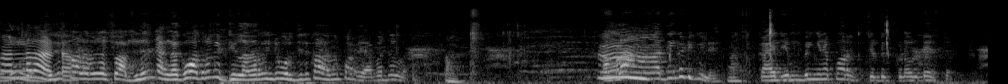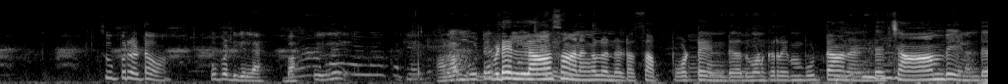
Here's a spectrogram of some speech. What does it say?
നല്ലതാട്ടോ അന്ന് ഞങ്ങൾക്ക് മാത്രം കിട്ടിയില്ല കാരണം ഒറിജിനൽ കളർ പറയാൻ പറ്റില്ല ആദ്യം കടിക്കൂലേ? കരിമ്പ് ഇങ്ങനെ പറിച്ചെടുക്കണ ഒരു ടേസ്റ്റ് സൂപ്പർ കേട്ടോ. ഉപ്പട്ടിക്കല്ലേ ബാ. റംബൂട്ടാൻ ഇവിടെ എല്ലാ സാധനങ്ങളും ഉണ്ട് കേട്ടോ. സപ്പോട്ട ഉണ്ട് അതുപോലെ റിംബൂട്ടാൻ ഉണ്ട് ചാമ്പ ഉണ്ട്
